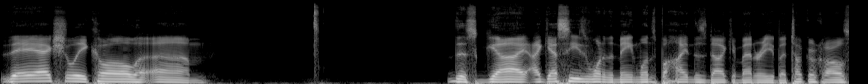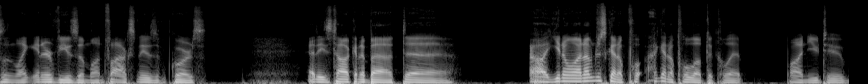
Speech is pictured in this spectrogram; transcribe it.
they actually call um this guy i guess he's one of the main ones behind this documentary but tucker carlson like interviews him on fox news of course. And he's talking about uh oh you know what? I'm just gonna pull i gotta pull up the clip on youtube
